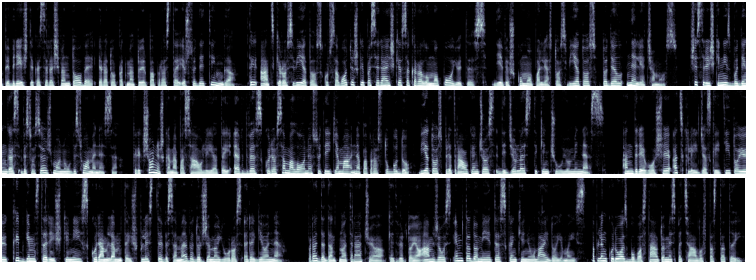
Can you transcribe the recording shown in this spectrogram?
Apibriežti, kas yra šventovė, yra tuo pat metu ir paprasta ir sudėtinga. Tai atskiros vietos, kur savotiškai pasireiškia sakralumo pojūtis, dieviškumo paliestos vietos, todėl neliečiamos. Šis reiškinys būdingas visose žmonių visuomenėse. Krikščioniškame pasaulyje tai erdvės, kuriuose malonė suteikiama nepaprastu būdu, vietos pritraukiančios didžiulės tikinčiųjų mines. Andrė Vošė atskleidžia skaitytojui, kaip gimsta reiškinys, kuriam lemta išplisti visame viduržėmio jūros regione pradedant nuo trečiojo ketvirtojo amžiaus imta domėtis kankinių laidojimais, aplink kuriuos buvo statomi specialūs pastatai.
